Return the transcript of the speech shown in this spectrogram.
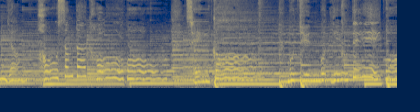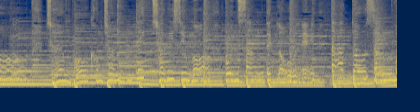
任？好心得好报，情歌完没了的过，像无穷尽的取笑我，半生的努力得到什么？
